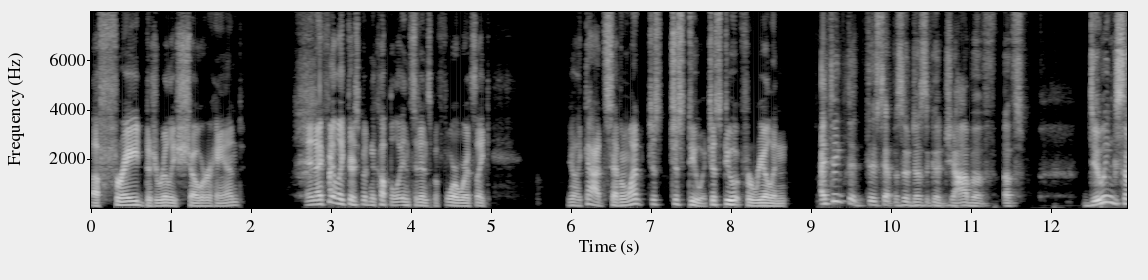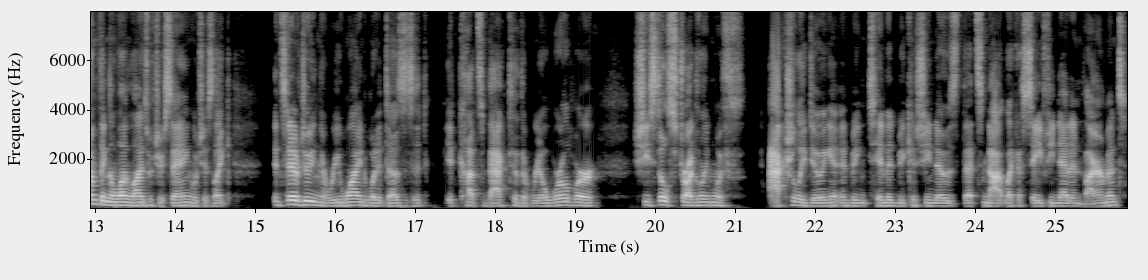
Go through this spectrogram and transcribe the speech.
afraid to really show her hand. And I feel like there's been a couple incidents before where it's like you're like, God, Seven, why just just do it, just do it for real, and I think that this episode does a good job of of doing something along the lines of what you're saying, which is like instead of doing the rewind, what it does is it it cuts back to the real world where she's still struggling with actually doing it and being timid because she knows that's not like a safety net environment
